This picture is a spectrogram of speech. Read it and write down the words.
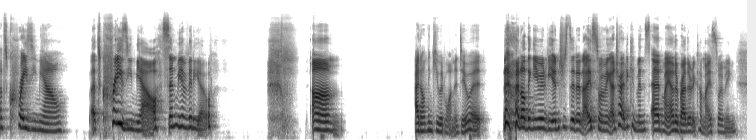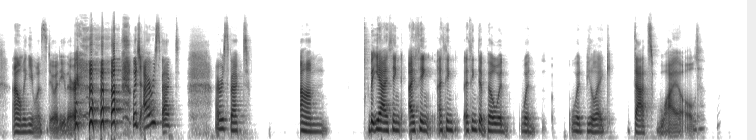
That's crazy, meow. That's crazy, meow. Send me a video. Um, I don't think you would want to do it. I don't think you would be interested in ice swimming. I tried to convince Ed, my other brother, to come ice swimming. I don't think he wants to do it either, which I respect. I respect. Um, but yeah, I think I think I think I think that Bill would would would be like, "That's wild,"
